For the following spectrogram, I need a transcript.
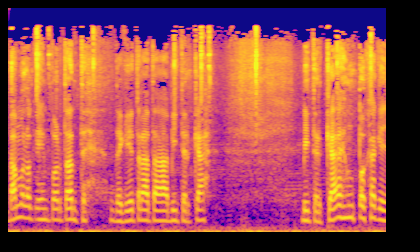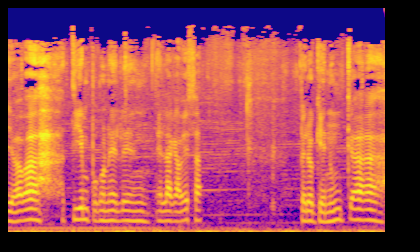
vamos a lo que es importante. ¿De qué trata Bittercast? Bittercast es un podcast que llevaba tiempo con él en la cabeza, pero que nunca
